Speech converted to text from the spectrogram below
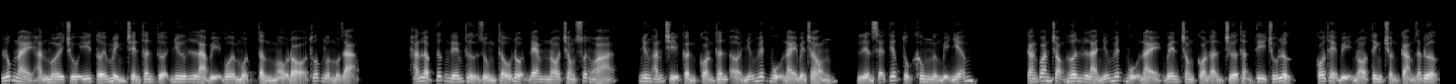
lúc này hắn mới chú ý tới mình trên thân tựa như là bị bôi một tầng màu đỏ thuốc nhuộm một dạng. Hắn lập tức nếm thử dùng thấu độn đem nó trong suốt hóa nhưng hắn chỉ cần còn thân ở những huyết vụ này bên trong, liền sẽ tiếp tục không ngừng bị nhiễm. Càng quan trọng hơn là những huyết vụ này bên trong còn ẩn chứa thận ti chú lực, có thể bị nó tinh chuẩn cảm giác được.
